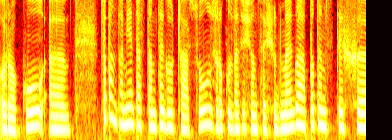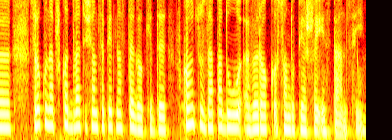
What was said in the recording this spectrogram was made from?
roku. E, Co pan pamięta z tamtego czasu, z roku 2007, a potem z tych, e, z roku na przykład 2015, kiedy w końcu zapadł wyrok sądu pierwszej instancji?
